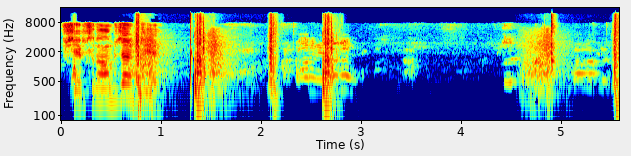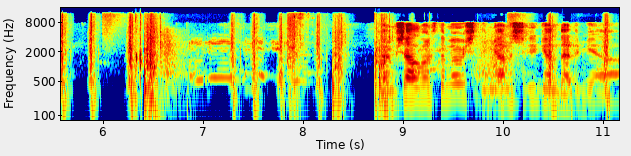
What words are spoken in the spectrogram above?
Bir şey hepsini almayacağım ki. Ben bir şey almak istememiştim. Yanlışlıkla gönderdim ya.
